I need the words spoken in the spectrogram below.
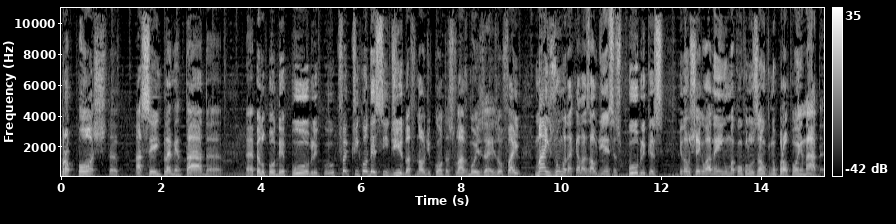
proposta a ser implementada é, pelo poder público? O que foi que ficou decidido, afinal de contas, Flávio Moisés? Ou foi mais uma daquelas audiências públicas que não chegam a nenhuma conclusão, que não propõem nada?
